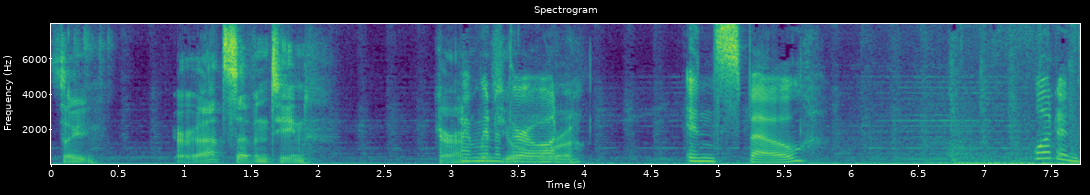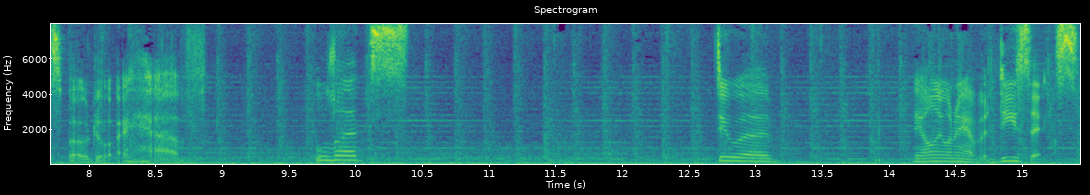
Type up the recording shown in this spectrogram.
So you're at seventeen. Current I'm gonna throw aura. on inspo. What inspo do I have? Let's do a. The only one I have a D6.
